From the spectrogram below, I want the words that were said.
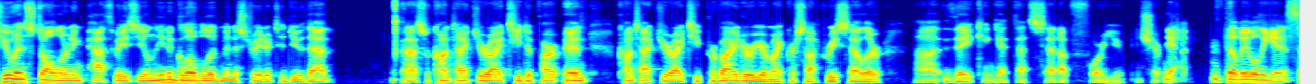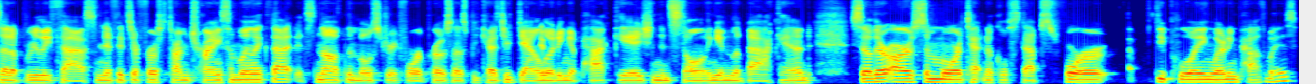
to install learning pathways. You'll need a global administrator to do that. Uh, so contact your IT department, contact your IT provider, your Microsoft reseller. Uh, they can get that set up for you and share. Yeah, they'll be able to get it set up really fast. And if it's your first time trying something like that, it's not the most straightforward process because you're downloading a package and installing in the back end. So there are some more technical steps for deploying learning pathways.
